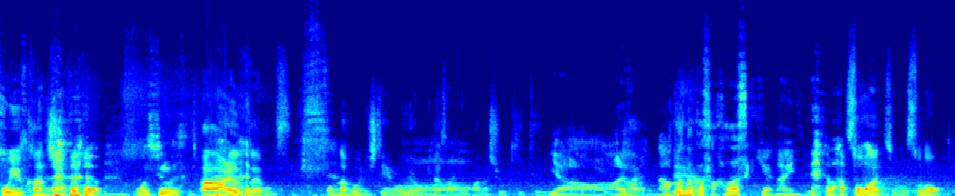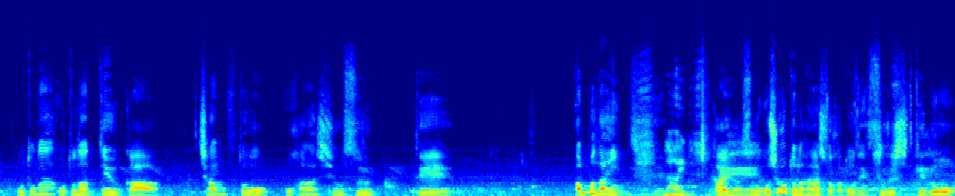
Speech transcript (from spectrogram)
こういう感じのことを 面白いです。あーありがとうございますこんな風にしていろいろ皆さんにお話を聞いてるいやーあれだ、はいなかなかさ話す機会ないんで。そうなんですよね。その大人大人っていうかちゃんとお話をするってあんまないんですよね。ないですよね。機会がそのお仕事の話とか当然するしけど、うん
